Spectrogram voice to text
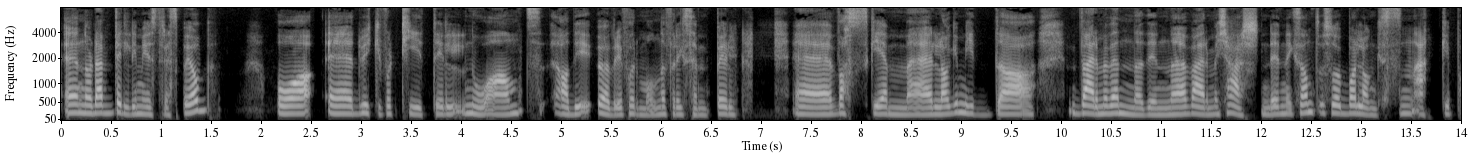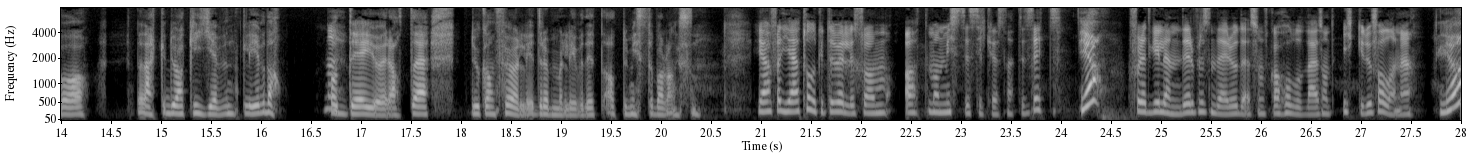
Eh, når det er veldig mye stress på jobb. Og eh, du ikke får tid til noe annet av de øvrige formålene, for eksempel eh, vaske hjemme, lage middag, være med vennene dine, være med kjæresten din, ikke sant. Så balansen er ikke på den er ikke, Du har ikke jevnt liv, da. Nei. Og det gjør at eh, du kan føle i drømmelivet ditt at du mister balansen. Ja, for jeg tolket det veldig som at man mister sikkerhetsnettet sitt. Ja. Fordi et gelender representerer jo det som skal holde deg sånn at ikke du faller ned. Ja.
